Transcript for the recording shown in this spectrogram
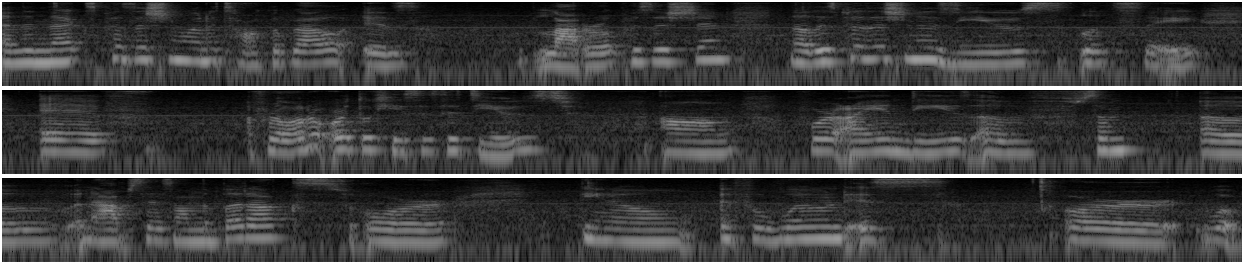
And the next position I'm going to talk about is lateral position. Now this position is used, let's say, if for a lot of ortho cases it's used um, for I&Ds of some of an abscess on the buttocks or you know if a wound is or what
